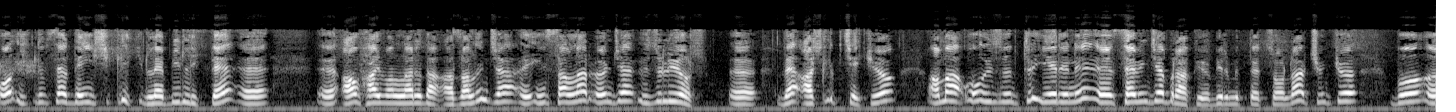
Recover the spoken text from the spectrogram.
o iklimsel değişiklikle birlikte e, e, av hayvanları da azalınca e, insanlar önce üzülüyor e, ve açlık çekiyor. Ama o üzüntü yerini e, sevince bırakıyor bir müddet sonra. Çünkü bu e,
